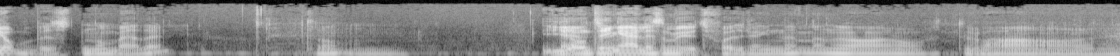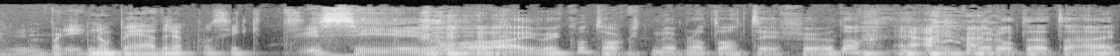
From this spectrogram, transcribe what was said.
Jobbes det noe med det. Sånn. En ting er liksom utfordringene, men hva, hva, blir det noe bedre på sikt? Vi ser jo, og er jo i kontakt med bl.a. DFØ da, Ja. i forhold til dette her.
